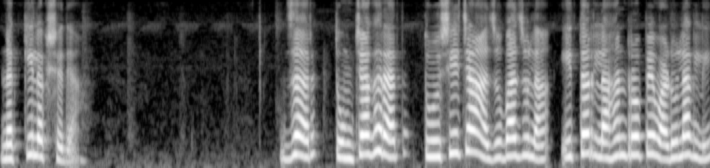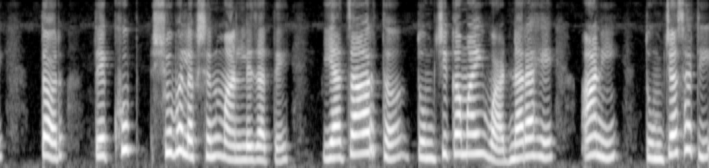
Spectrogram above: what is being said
नक्की लक्ष द्या. जर तुमच्या घरात तुळशीच्या आजूबाजूला इतर लहान रोपे वाढू लागली तर ते खूप शुभ लक्षण मानले जाते. याचा अर्थ तुमची कमाई वाढणार आहे आणि तुमच्यासाठी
